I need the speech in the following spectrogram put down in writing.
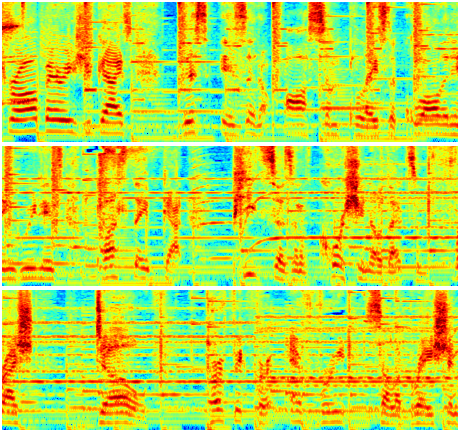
strawberries, you guys. This is an awesome place. The quality ingredients, plus they've got pizzas, and of course, you know that some fresh dough. Perfect for every celebration.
